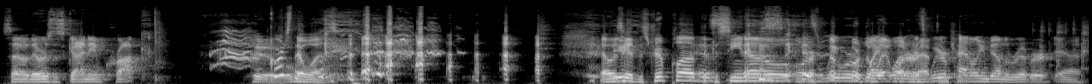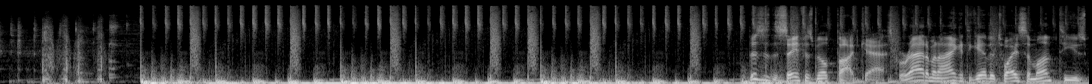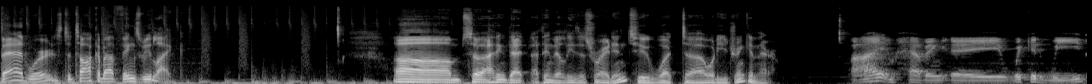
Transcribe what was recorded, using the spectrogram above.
So there was this guy named Croc. Who, Of course there was. Oh, was he at the strip club, the As- casino, as, or, as we were or the white- whitewater we were paddling down the river. Yeah. This is the Safest Milk Podcast, where Adam and I get together twice a month to use bad words to talk about things we like. Um, so I think that I think that leads us right into what uh, what are you drinking there? I am having a Wicked Weed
